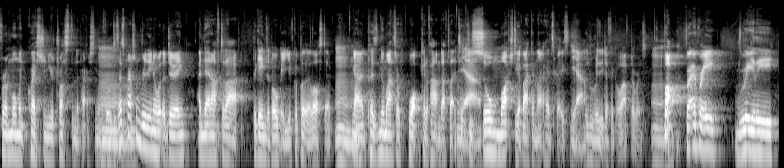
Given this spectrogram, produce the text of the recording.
For a moment, question your trust in the person and go, "Does this mm. person really know what they're doing?" And then after that, the game's a bogey. You've completely lost it. Mm. Because no matter what could have happened after that, it takes Yeah. you so much to get back in that headspace. Yeah. It's really difficult afterwards. Mm. But for every really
